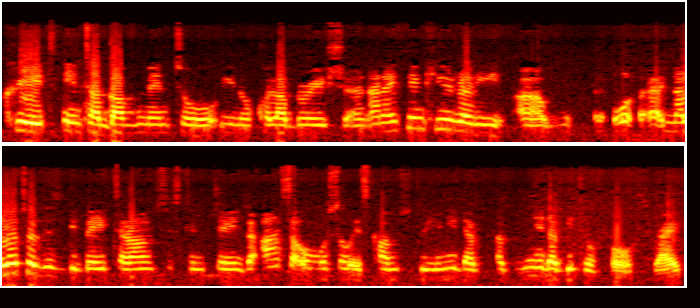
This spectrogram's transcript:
create intergovernmental, you know, collaboration. And I think usually um, in a lot of this debate around system change, the answer almost always comes to you need a, you need a bit of both, right?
